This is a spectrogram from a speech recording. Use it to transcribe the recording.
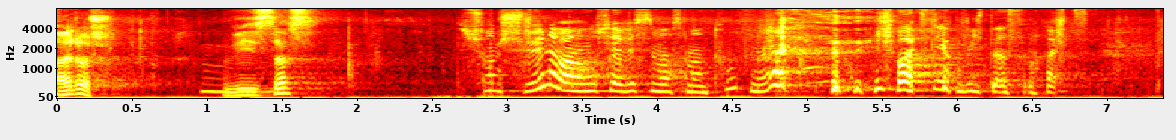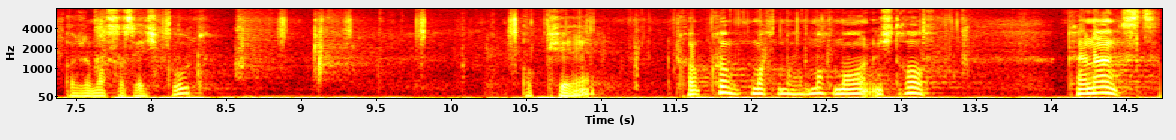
Aldosch, wie ist das? Schon schön, aber man muss ja wissen, was man tut, ne? ich weiß nicht, ob ich das weiß. Also du machst das echt gut. Okay. Komm, komm, mach, mach, mach mal ordentlich drauf. Keine Angst.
